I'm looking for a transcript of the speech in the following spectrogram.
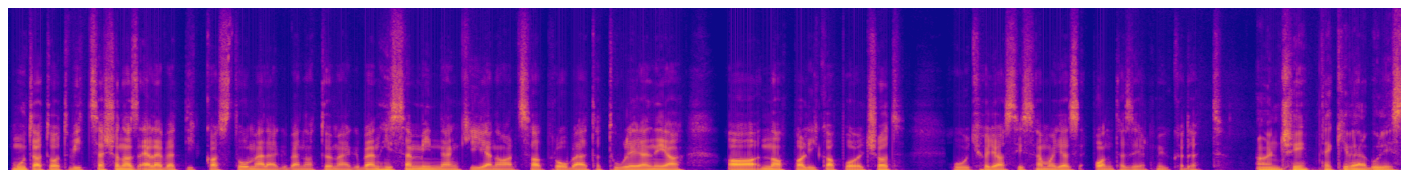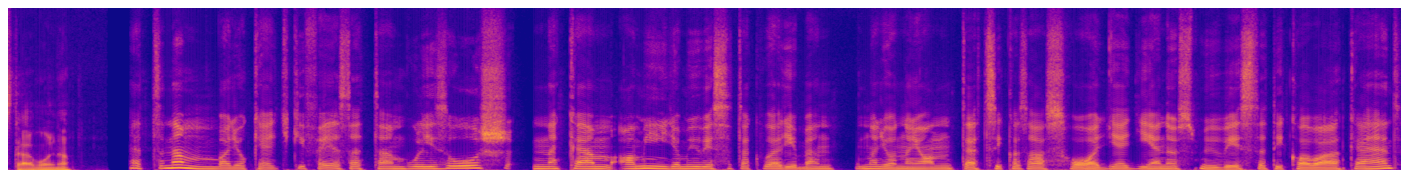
mutatott viccesen az eleve tikkasztó melegben a tömegben, hiszen mindenki ilyen arccal próbálta túlélni a, a nappali kapolcsot, úgyhogy azt hiszem, hogy ez pont ezért működött. Ancsi, te kivel bulisztál volna? Hát nem vagyok egy kifejezetten bulizós. Nekem, ami így a művészetek völgyében nagyon-nagyon tetszik, az az, hogy egy ilyen összművészeti kavalkád,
